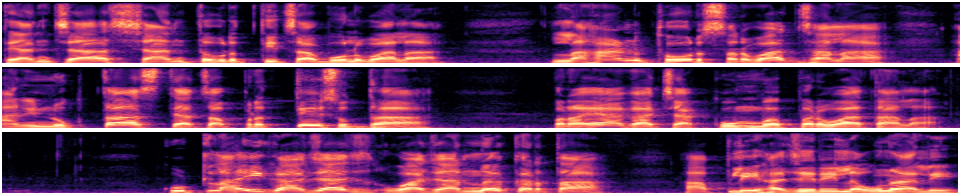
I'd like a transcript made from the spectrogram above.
त्यांच्या शांत वृत्तीचा बोलबाला लहान थोर सर्वात झाला आणि नुकताच त्याचा प्रत्ययसुद्धा प्रयागाच्या कुंभ पर्वात आला. कुठलाही गाजा वाजा न करता आपली हजेरी लावून आले.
